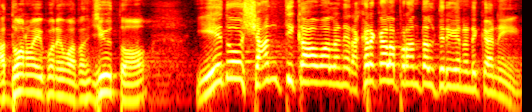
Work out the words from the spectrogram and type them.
అధ్వానం అయిపోయినాయి అతని జీవితం. ఏదో శాంతి కావాలని రకరకాల ప్రాంతాలు తిరిగినాడు కానీ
